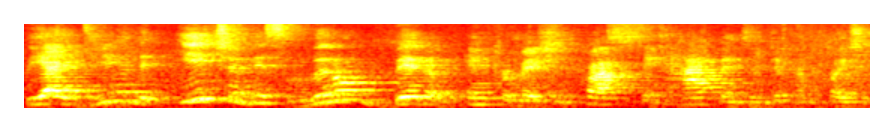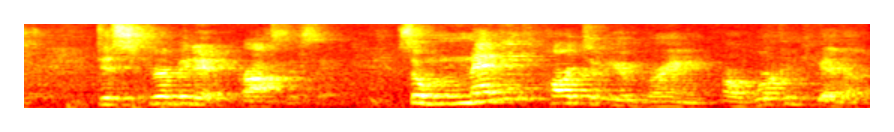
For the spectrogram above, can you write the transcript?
The idea that each of this little bit of information processing happens in different places, distributed processing. So many parts of your brain are working together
